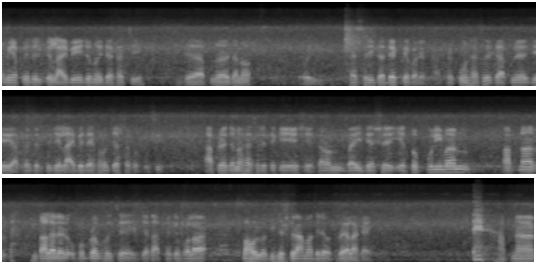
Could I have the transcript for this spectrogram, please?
আমি আপনাদেরকে লাইভে এই জন্যই দেখাচ্ছি যে আপনারা যেন ওই হ্যাসারিটা দেখতে পারেন। আপনি কোন হ্যাসারিতে আপনি যে আপনাদেরকে যে লাইভে দেখানোর চেষ্টা করতেছি, আপনারা যেন হ্যাসারি থেকে এসে, কারণ বা এই দেশে এত পরিমাণ আপনার দালালের উপদ্রব হয়েছে, যেটা আপনাকে বলা বাহুল্য, বিশেষ করে আমাদের অত্র এলাকায়। আপনার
